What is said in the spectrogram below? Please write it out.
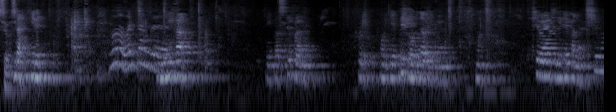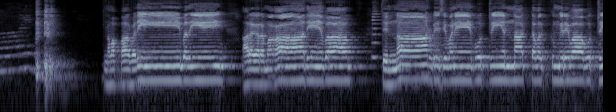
சிவசிவா இரு நீதான் நீ ஃபஸ்ட்டு பண்ணு இப்படி உனக்கு எப்படி தோணுதோ அப்படி பண்ணு சிவாய் சொல்லிட்டே பண்ணு சிவாய் நம பார்வதீபதியே அரகர மகாதேவா தென்னாடுடைய சிவனே போற்றி என் நாட்டவர்க்கும் இறைவா போற்றி.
